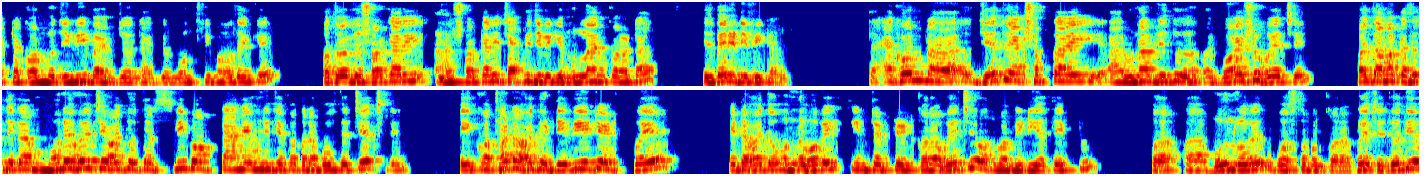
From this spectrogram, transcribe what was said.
একটা কর্মজীবী বা একজন একজন মন্ত্রী মহোদয়কে অথবা একজন সরকারি সরকারি চাকরিজীবীকে মূল্যায়ন করাটা ইজ ভেরি ডিফিকাল্ট তা এখন যেহেতু এক সপ্তাহে আর ওনার যেহেতু বয়সও হয়েছে, হয়তো আমার কাছে যেটা মনে হয়েছে, হয়তো তার স্লিপ অফ টাঙে উনি যে কথাটা বলতে চেয়েছিলেন এই কথাটা হয়তো ডেভিয়েটেড হয়ে এটা হয়তো অন্যভাবে ইন্টারপ্রেট করা হয়েছে অথবা মিডিয়াতে একটু ভুলভাবে উপস্থাপন করা হয়েছে। যদিও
